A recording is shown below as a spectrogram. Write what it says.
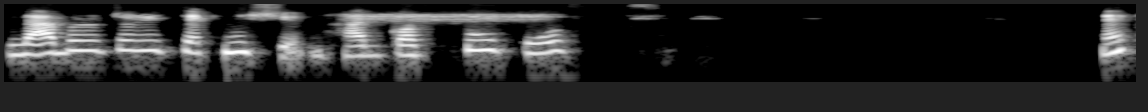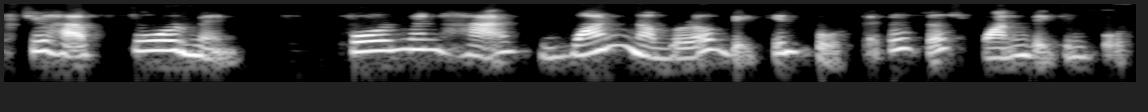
Laboratory technician had got two posts. Next, you have foreman foreman has one number of vacant posts. That is just one vacant post.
